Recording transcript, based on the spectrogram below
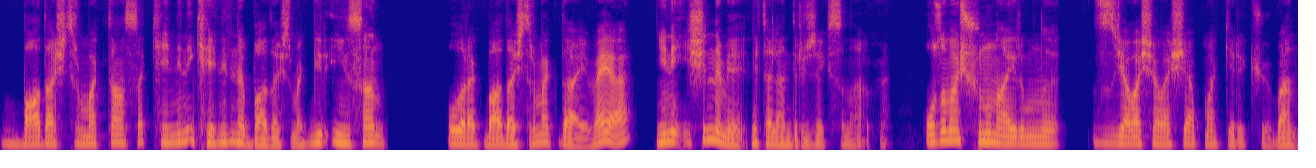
bağdaştırmaktansa kendini kendinle bağdaştırmak, bir insan olarak bağdaştırmak daha iyi. Veya yine işinle mi nitelendireceksin abi? O zaman şunun ayrımını yavaş yavaş yapmak gerekiyor. Ben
